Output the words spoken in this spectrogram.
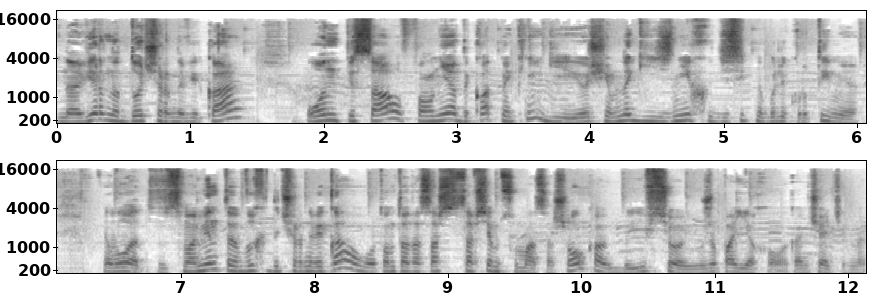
наверное, до черновика он писал вполне адекватные книги, и очень многие из них действительно были крутыми. Вот. С момента выхода черновика, вот он тогда совсем с ума сошел, как бы, и все, и уже поехал окончательно.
